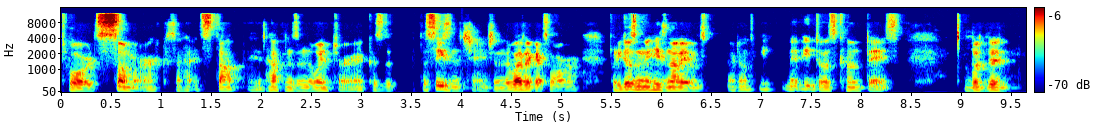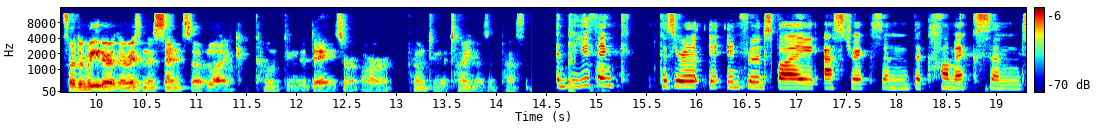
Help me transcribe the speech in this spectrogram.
towards summer because it stop it happens in the winter because the the seasons change and the weather gets warmer. But he doesn't. He's not able to. I don't think. Maybe he does count days. But the for the reader, there isn't a sense of like counting the days or, or counting the time as it passes. And do you think because you're influenced by Asterix and the comics, and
